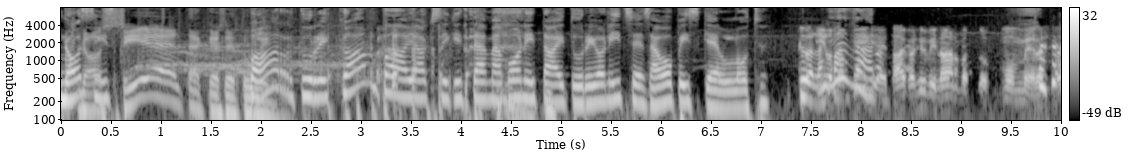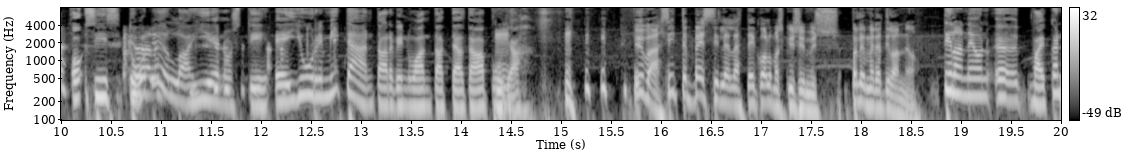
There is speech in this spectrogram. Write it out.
No, No siis sieltäkö se tuli? parturi kampaajaksikin tämä monitaituri on itsensä opiskellut. Kyllä. Ilman Hyvä. aika hyvin arvottu mun mielestä. O, siis todella hienosti. Ei juuri mitään tarvinnut antaa täältä apuja. Hyvä. Sitten Bessille lähtee kolmas kysymys. Paljon meidän tilanne on? Tilanne on ö, vaikka 45-45,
